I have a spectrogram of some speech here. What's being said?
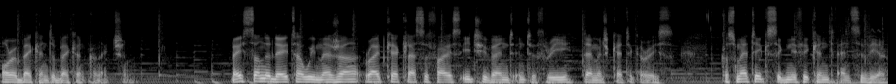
or a backend-to-backend -backend connection. Based on the data we measure, RideCare classifies each event into three damage categories, cosmetic, significant and severe.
